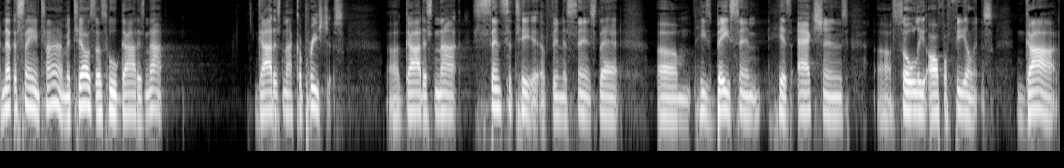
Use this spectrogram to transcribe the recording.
And at the same time, it tells us who God is not. God is not capricious. Uh, God is not sensitive in the sense that um, he's basing his actions uh, solely off of feelings. God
